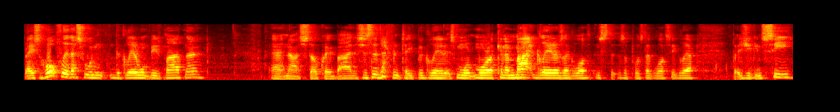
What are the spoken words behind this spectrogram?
Right, so hopefully this won't the glare won't be as bad now. Uh, no, it's still quite bad. It's just a different type of glare. It's more more kind of matte glare as a gloss as opposed to a glossy glare. But as you can see,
